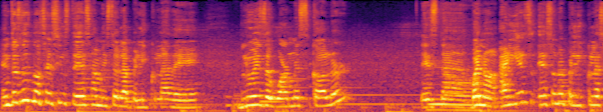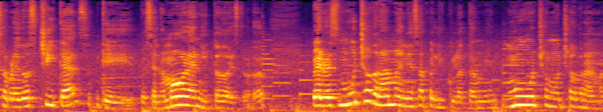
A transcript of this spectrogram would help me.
Entonces no sé si ustedes han visto la película de Blue is the Warmest Color. Esta, No. bueno, ahí es, es una película sobre dos chicas que pues se enamoran y todo esto, ¿verdad? Pero es mucho drama en esa película también. Mucho, mucho drama.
